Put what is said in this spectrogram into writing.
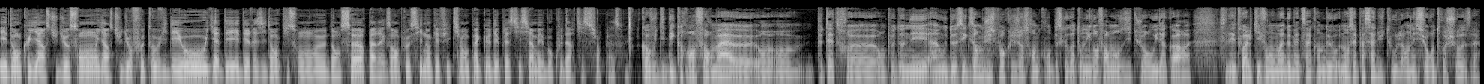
Et donc, il y a un studio son, il y a un studio photo, vidéo, il y a des, des résidents qui sont euh, danseurs par exemple aussi. Donc effectivement pas que des plasticiens mais beaucoup d'artistes sur place. Quand vous dites des grands formats, euh, peut-être euh, on peut donner un ou deux exemples juste pour que les gens se rendent compte parce que quand on dit grand format on se dit toujours oui d'accord c'est des toiles qui font au moins 2m50 de haut. Non c'est pas ça du tout là on est sur autre chose là.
